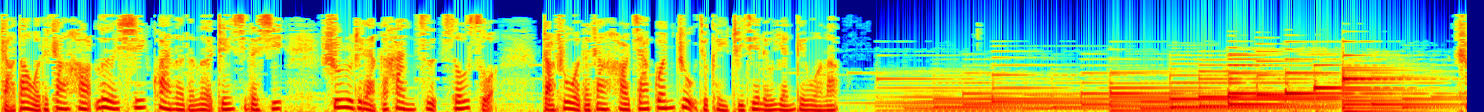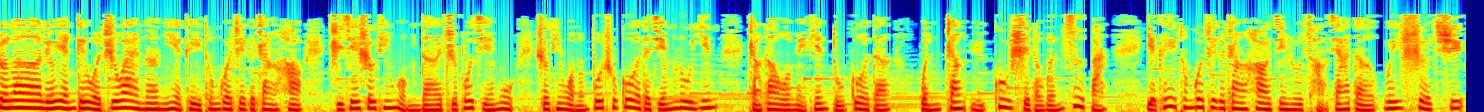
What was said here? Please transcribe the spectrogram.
找到我的账号“乐西快乐的乐珍惜的惜”，输入这两个汉字搜索，找出我的账号加关注，就可以直接留言给我了。除了留言给我之外呢，你也可以通过这个账号直接收听我们的直播节目，收听我们播出过的节目录音，找到我每天读过的文章与故事的文字版，也可以通过这个账号进入草家的微社区，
